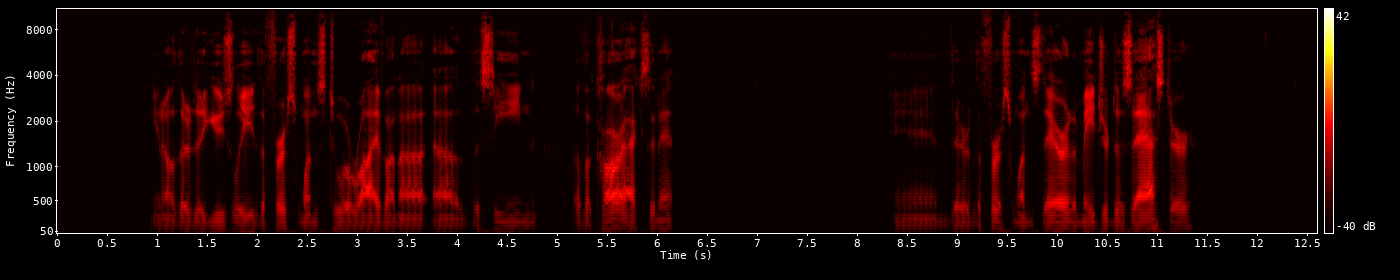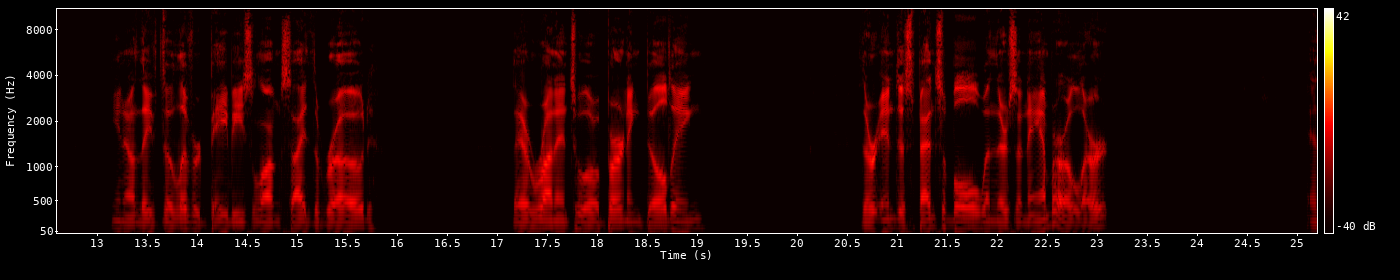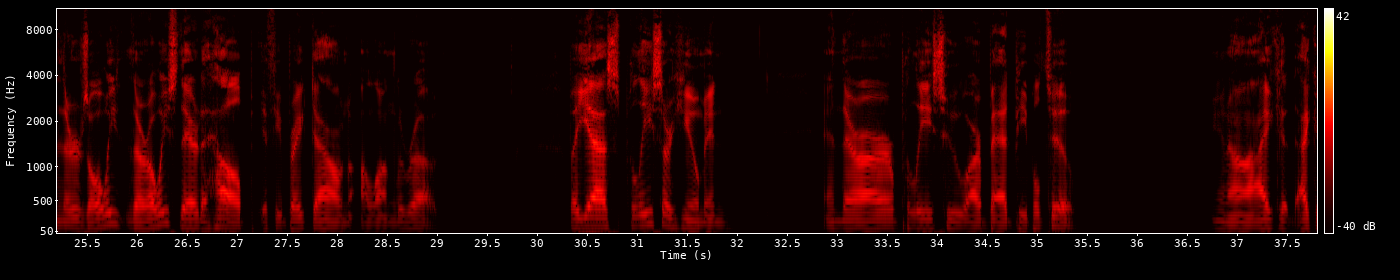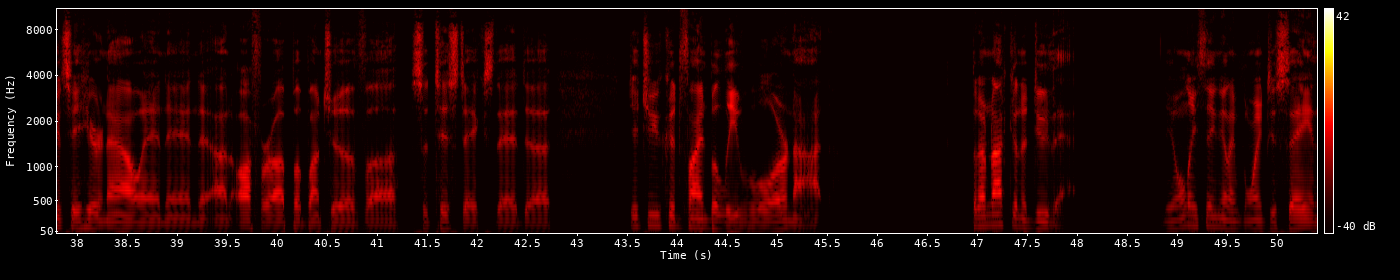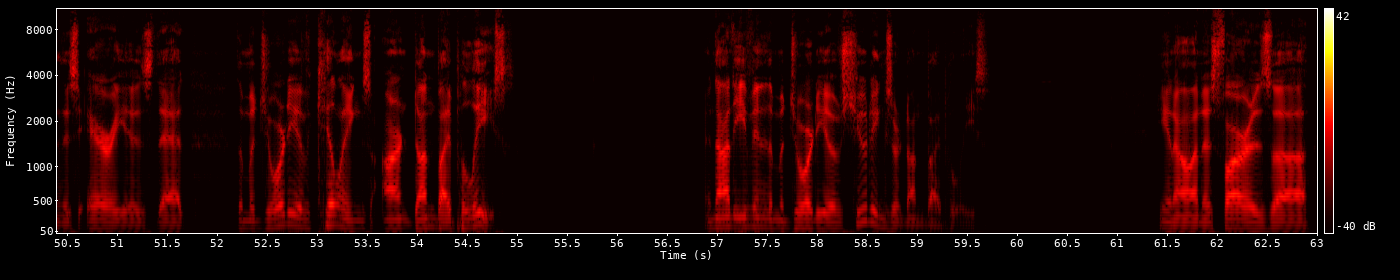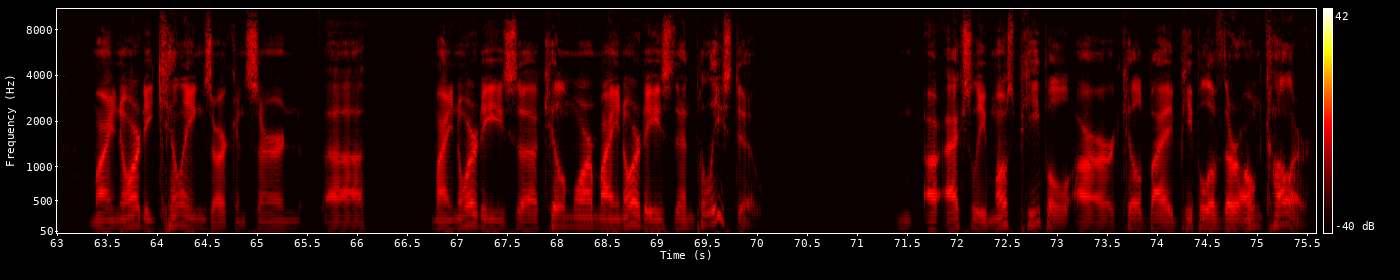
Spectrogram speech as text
You know, they're, they're, usually the first ones to arrive on a uh, the scene of a car accident, and they're the first ones there in a major disaster. You know, they've delivered babies alongside the road. They run into a burning building. They're indispensable when there's an Amber Alert. And there's always they're always there to help if you break down along the road. But yes, police are human, and there are police who are bad people too. You know, I could I could sit here now and and, offer up a bunch of uh, statistics that uh, that you could find believable or not. But I'm not going to do that. The only thing that I'm going to say in this area is that the majority of killings aren't done by police. And not even the majority of shootings are done by police. You know, and as far as uh, minority killings are concerned, uh, minorities uh, kill more minorities than police do are actually most people are killed by people of their own color.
